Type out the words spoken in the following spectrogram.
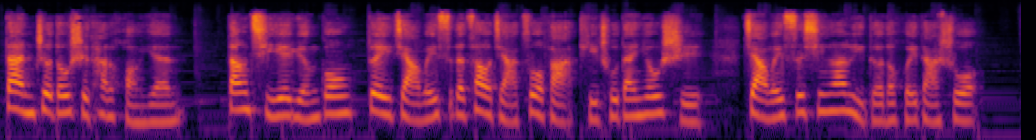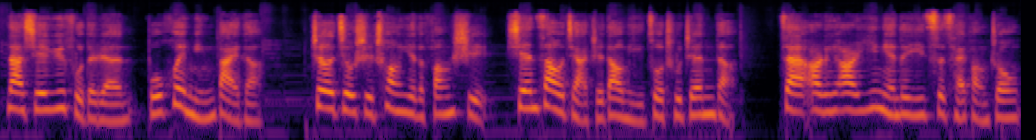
但这都是他的谎言。当企业员工对贾维斯的造假做法提出担忧时，贾维斯心安理得的回答说：“那些迂腐的人不会明白的。”这就是创业的方式，先造假，直到你做出真的。在二零二一年的一次采访中，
